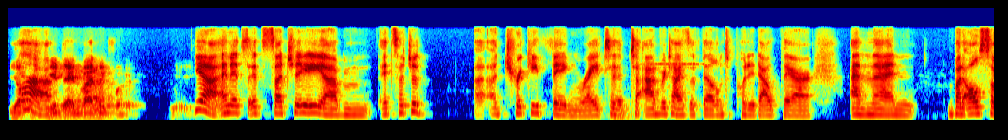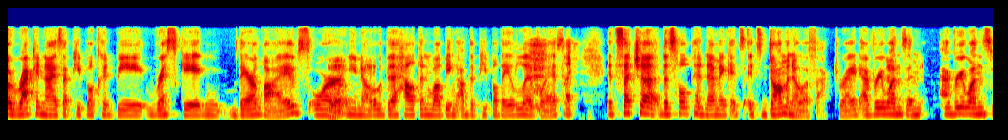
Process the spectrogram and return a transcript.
you have Yeah. to create the environment for it. yeah and it's it's such a um it's such a a tricky thing right to Mhm. to advertise a film to put it out there and then but also recognize that people could be risking their lives or Yeah. you know the health and well-being of the people they live with like it's such a this whole pandemic it's it's domino effect right everyone's in everyone's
